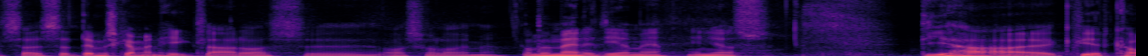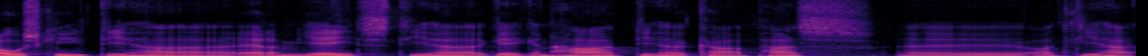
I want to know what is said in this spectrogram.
så, så dem skal man helt klart også, øh, også holde øje med. Og hvem er det, de har med, Ingers? De har Kwiatkowski, de har Adam Yates, de har Gagan Hart, de har Carapaz, øh, og de har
